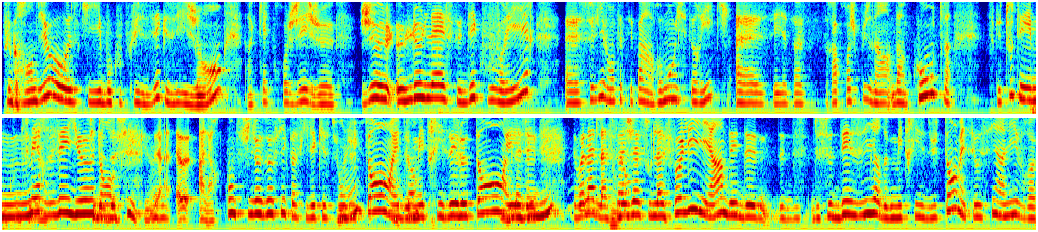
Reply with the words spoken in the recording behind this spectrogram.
plus grandiose, qui est beaucoup plus exigeant. Alors, quel projet je, je le laisse découvrir. Euh, ce livre, en fait, c'est pas un roman historique, euh, ça se rapproche plus d'un conte, parce que tout est merveilleux dans, philosophique. ouais. euh, alors, conte philosophique parce qu'il est question Oui, du temps et de temps. maîtriser le temps et de, voilà, de la sagesse ou de la folie, hein, de, de, ce désir de maîtrise du temps. Mais c'est aussi un livre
